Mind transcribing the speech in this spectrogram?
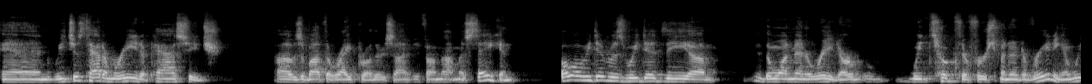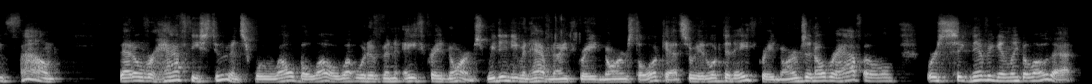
and we just had them read a passage. Uh, it was about the Wright brothers, uh, if I'm not mistaken but what we did was we did the um, the one minute read, or we took their first minute of reading, and we found that over half these students were well below what would have been eighth grade norms. We didn't even have ninth grade norms to look at, so we looked at eighth grade norms, and over half of them were significantly below that.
